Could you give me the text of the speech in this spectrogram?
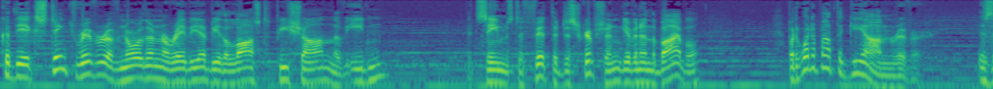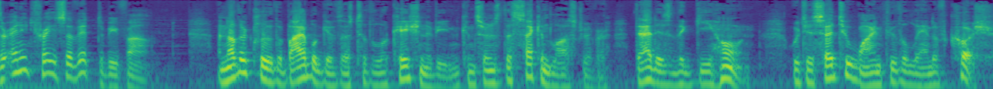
Could the extinct river of northern Arabia be the lost Pishon of Eden? It seems to fit the description given in the Bible. But what about the Gihon River? Is there any trace of it to be found? Another clue the Bible gives us to the location of Eden concerns the second lost river, that is the Gihon, which is said to wind through the land of Cush.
